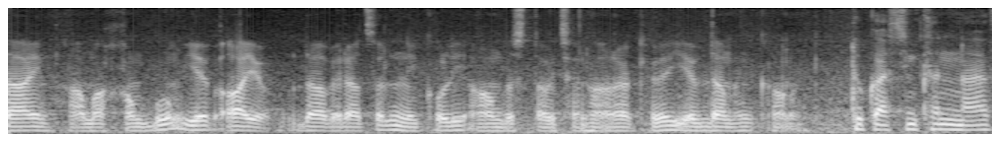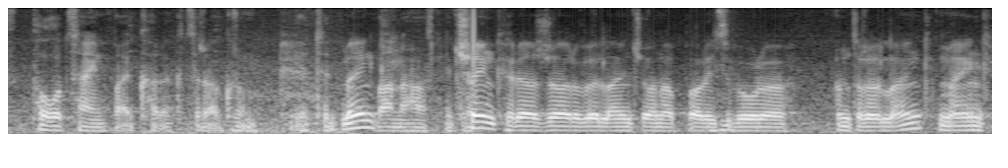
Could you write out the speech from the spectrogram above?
լայն համախմբում եւ այո, դա վերացել Նիկոլի անվստահության հանրակրվեի եւ դա մենք կանենք։ Դուք այսինքն նաև փողոցային պայքար եք ծրագրում, եթե բանը հասնի։ Չենք հրաժարվել այն ճանապարհից, որը ընտրել ենք, մենք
